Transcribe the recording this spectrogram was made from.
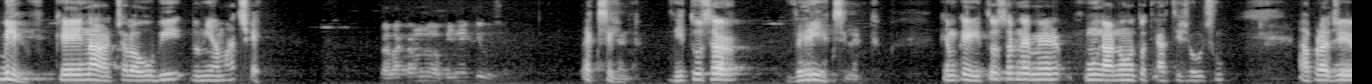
believe કે ના ચલો હું બી દુનિયામાં છે. કલાકારનો અભિનય કેવું છે? Excellent Hitu sir very excellent કેમ કે હિતુ સરને મેં હું નાનો હતો ત્યારથી જોઉં છું. આપણા જે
